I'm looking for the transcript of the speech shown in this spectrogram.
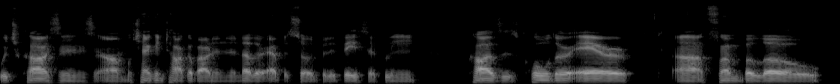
which causes, um, which I can talk about in another episode, but it basically causes colder air uh, from below.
